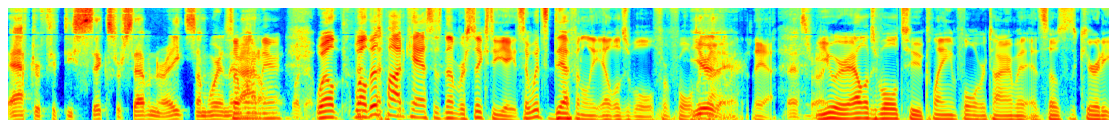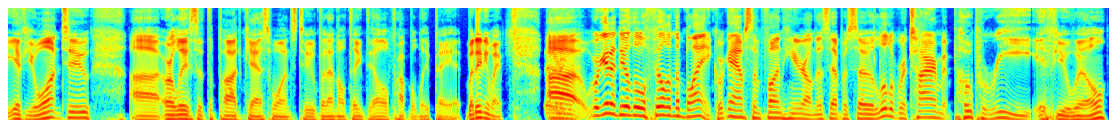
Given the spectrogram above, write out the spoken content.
after 56 or 7 or 8 somewhere in there. Somewhere in there. well well this podcast is number 68 so it's definitely eligible for full You're retirement. there. yeah. That's right. you are eligible to claim full retirement at social security if you want to uh, or at least if the podcast wants to but i don't think they'll probably pay it. But anyway uh, we're gonna do a little fill in the blank. We're gonna have some fun here on this episode a little retirement potpourri if you will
